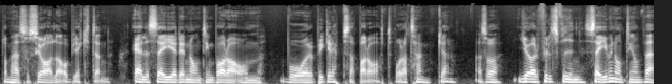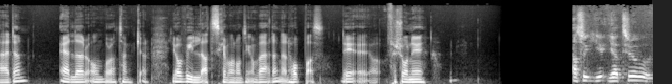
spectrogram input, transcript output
de här sociala objekten? Eller säger det någonting bara om vår begreppsapparat, våra tankar? Alltså, gör filosofin, säger vi någonting om världen eller om våra tankar? Jag vill att det ska vara någonting om världen, eller hoppas. Det, förstår ni? Alltså jag, jag tror...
